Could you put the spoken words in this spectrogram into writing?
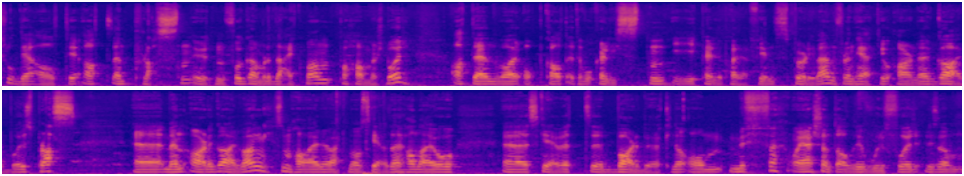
trodde jeg alltid at den plassen utenfor gamle Deichman på Hammersborg at den var oppkalt etter vokalisten i Pelle Parafins Bøljeband. For den heter jo Arne Garborgs plass. Eh, men Arne Garvang, som har vært med og skrevet der, han er jo skrevet barnebøkene om Muffe. Og jeg skjønte aldri hvorfor liksom,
